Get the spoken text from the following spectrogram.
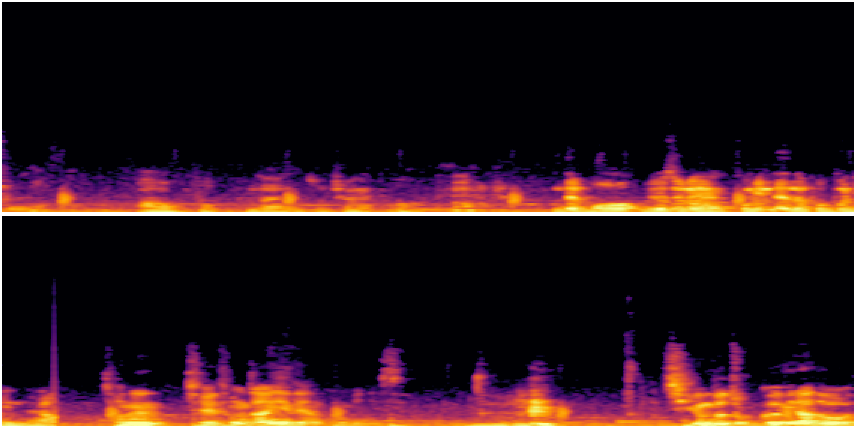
조용히 있어요. 아 어, 본사에서 좀 조용했던 것 같아 근데 뭐 요즘에 고민되는 부분이 있나요? 저는 제 성장에 대한 고민이 있어요. 음... 지금도 조금이라도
